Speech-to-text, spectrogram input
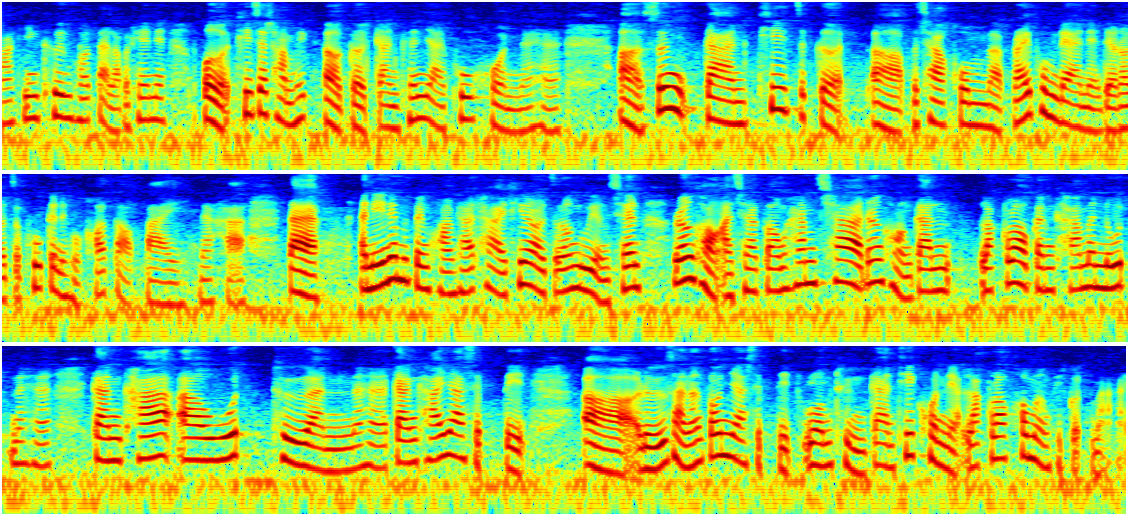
มากยิ่งขึ้น เพราะแต่ละประเทศเนี่ยเปิดที่จะทำให้เกิดการเคลื่อนย้ายผู้คนนะคะซึ่งการที่จะเกิดประชาคมแบบไร้พรมแดนเนี่ยเดี๋ยวเราจะพูดกันในหัวข้อต่อไปนะคะแต่ อันนี้เนี่ยมันเป็นความท้าทายที่เราจะต้องดูอย่างเช่น เรื่องของอาชญากรรมข้ามชาติ เรื่องของการลักลอบการค้ามนุษย์นะคะการค้าอาวุธเถื่อนนะคะการค้ายาเสพติดหรือสารตั้งต้นยาเสพติดรวมถึงการที่คนเนี่ยลักลอบเข้าเมืองผิดกฎหมาย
